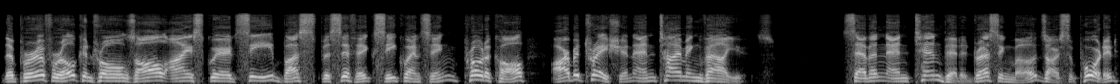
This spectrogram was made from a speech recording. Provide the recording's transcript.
The peripheral controls all I2C bus-specific sequencing, protocol, arbitration, and timing values. 7 and 10-bit addressing modes are supported,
